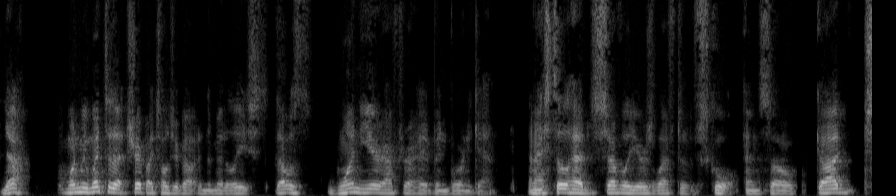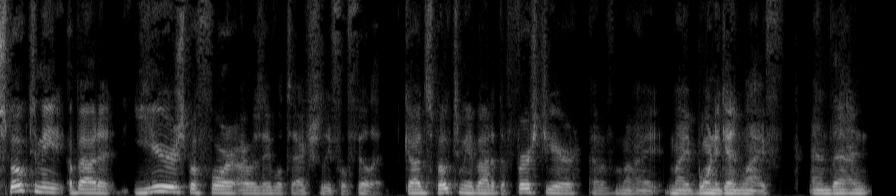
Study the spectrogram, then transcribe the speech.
Yeah. When we went to that trip I told you about in the Middle East, that was one year after I had been born again and I still had several years left of school. And so God spoke to me about it years before I was able to actually fulfill it. God spoke to me about it the first year of my, my born again life. And then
